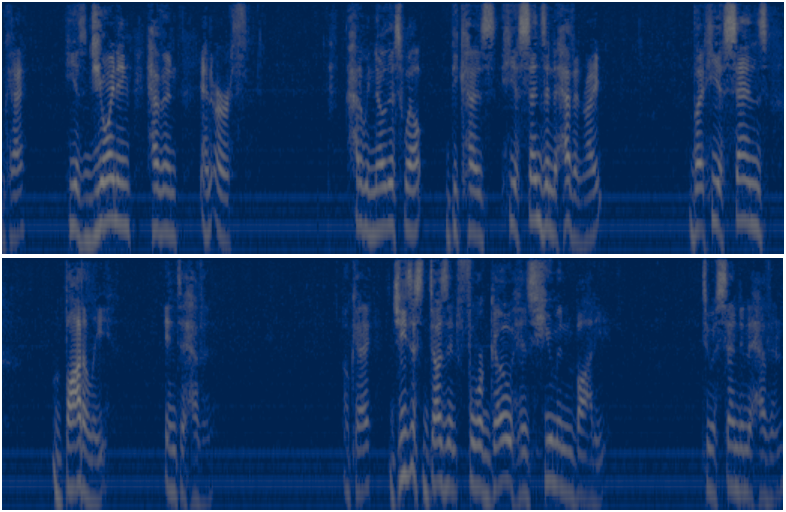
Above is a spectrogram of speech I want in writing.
Okay? He is joining heaven and earth. How do we know this? Well, because he ascends into heaven, right? But he ascends bodily into heaven. Okay? Jesus doesn't forego his human body to ascend into heaven.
